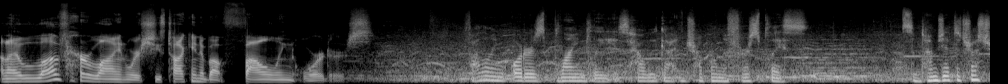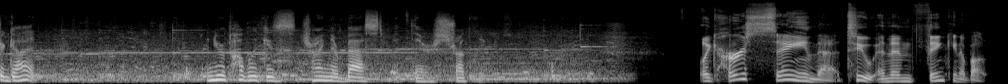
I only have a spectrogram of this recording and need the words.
and i love her line where she's talking about following orders Following orders blindly is how we got in trouble in the first place. Sometimes you have to trust your gut. and your Republic is trying their best, but they're struggling. like her saying that too and then thinking about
